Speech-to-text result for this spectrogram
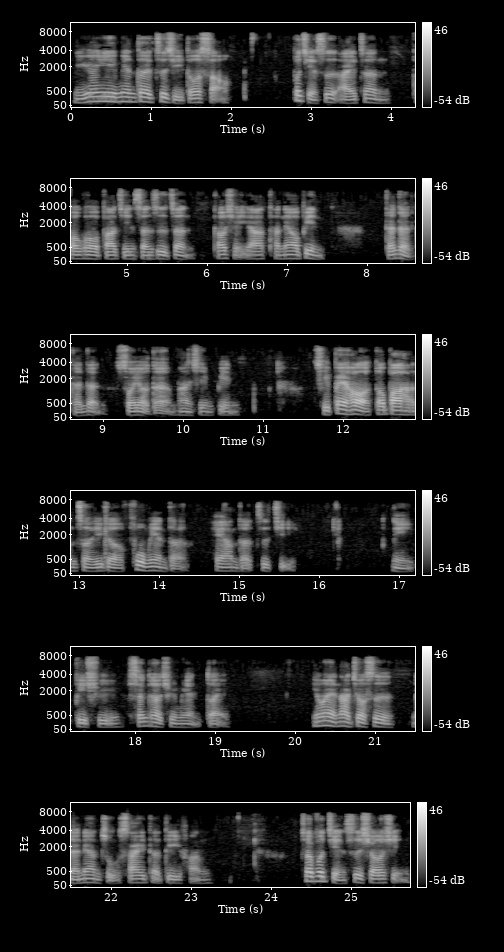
你愿意面对自己多少？不仅是癌症，包括巴金森氏症。高血压、糖尿病等等等等，所有的慢性病，其背后都包含着一个负面的、黑暗的自己。你必须深刻去面对，因为那就是能量阻塞的地方。这不仅是修行，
